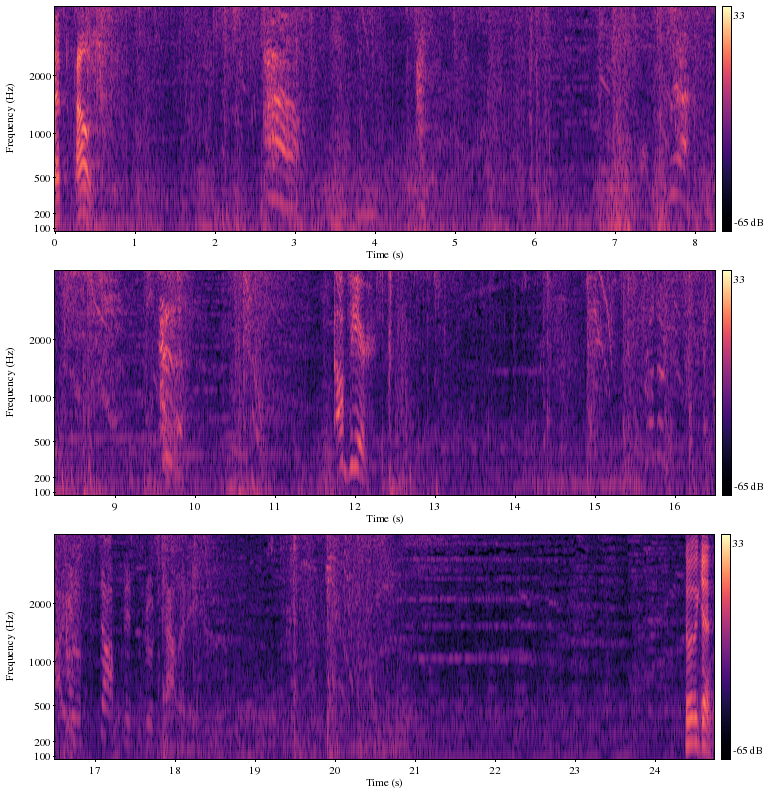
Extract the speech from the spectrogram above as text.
Get out! Up here! I will stop this brutality. Do it again.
